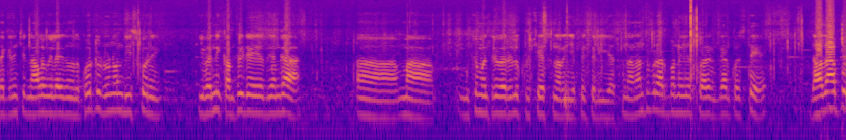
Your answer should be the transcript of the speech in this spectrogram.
దగ్గర నుంచి నాలుగు వేల ఐదు వందల కోట్లు రుణం తీసుకొని ఇవన్నీ కంప్లీట్ అయ్యే విధంగా మా ముఖ్యమంత్రి వర్యులు కృషి చేస్తున్నారని చెప్పి తెలియజేస్తున్నాను. అనంతపురం అర్బన్ నియోజకవర్గానికి వస్తే దాదాపు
